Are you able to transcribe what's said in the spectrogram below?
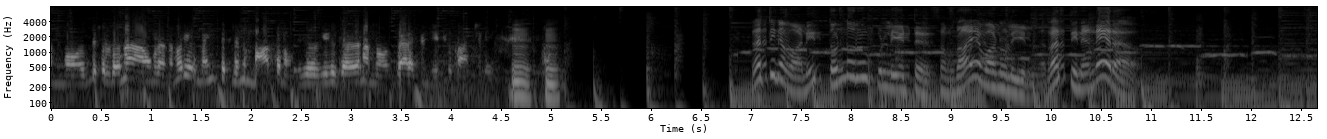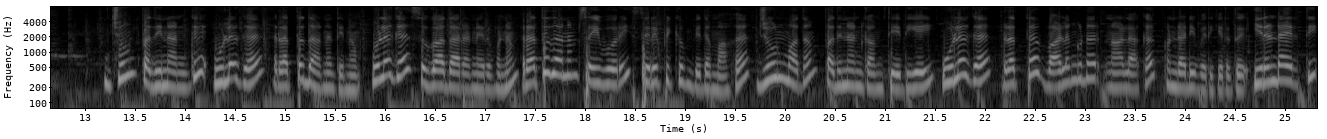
நம்ம எப்படி சொல்றோம்னா அவங்கள அந்த மாதிரி ஒரு மைண்ட் செட்ல இருந்து மாத்தணும். இது இதுக்காக நம்ம வேலை செஞ்சுட்டு இருக்கோம் ஆக்சுவலி ரத்தின வாணி தொண்ணூறு புள்ளி எட்டு சமுதாய வானொலியில். ரத்தின நேரம். ஜூன் பதினான்கு உலக இரத்த தான தினம். உலக சுகாதார நிறுவனம் இரத்த தானம் செய்வோரை சிறப்பிக்கும் விதமாக ஜூன் மாதம் பதினான்காம் தேதியை உலக இரத்த வழங்குனர் நாளாக கொண்டாடி வருகிறது. இரண்டாயிரத்தி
